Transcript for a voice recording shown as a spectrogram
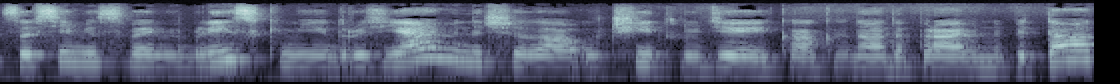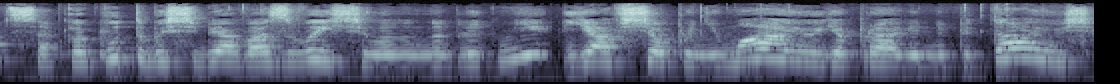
со всеми своими близкими и друзьями, начала учить людей, как надо правильно питаться, как будто бы себя возвысила над людьми. Я все понимаю, я правильно питаюсь,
